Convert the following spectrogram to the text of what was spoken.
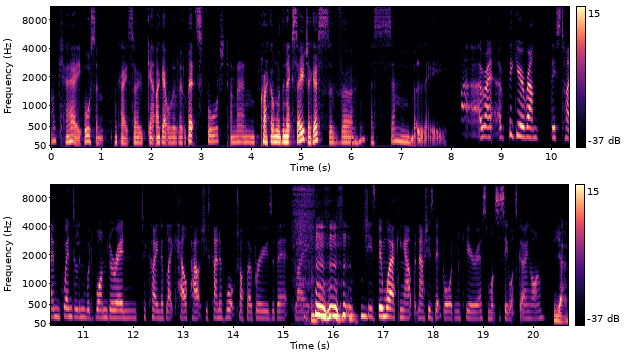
Okay, awesome. Okay, so get I get all the little bits forged, and then crack on with the next stage, I guess, of uh, assembly. Uh, around, I figure around this time, Gwendolyn would wander in to kind of like help out. She's kind of walked off her bruise a bit. Like she's been working out, but now she's a bit bored and curious and wants to see what's going on. Yeah.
